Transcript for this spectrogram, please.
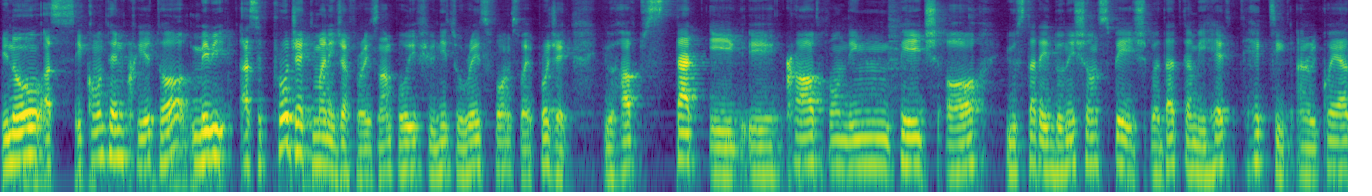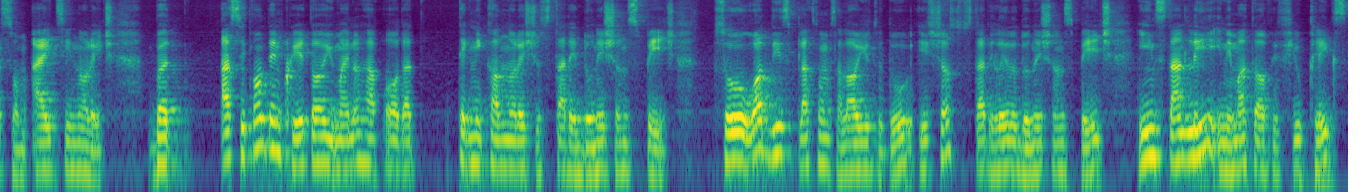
You know as a content creator maybe as a project manager for example if you need to raise funds for a project you have to start a, a crowdfunding page or you start a donations page but that can be hectic and requires some it knowledge. But as a content creator you might not have all that technical knowledge to start a donations page so what these platforms allow you to do is just to start a little donations page instantly in a matter of a few clicks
